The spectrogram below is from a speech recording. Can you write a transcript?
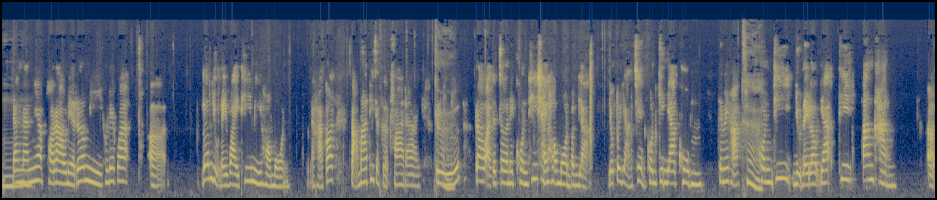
อืมดังนั้นเนี่ยพอเราเนี่ยเริ่มมีเขาเรียกว่าเอ่อเริ่มอยู่ในวัยที่มีฮอร์โมนนะคะ ก็สามารถที่จะเกิดฝ้าได้ หรือ เราอาจจะเจอในคนที่ใช้ฮอร์โมนบางอย่าง ยกตัวอย่างเช่น คนกินยาคุมใช่ไหมคะค่ะคนที่อยู่ในระยะที่ตั้งครรภ์เอ่อ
